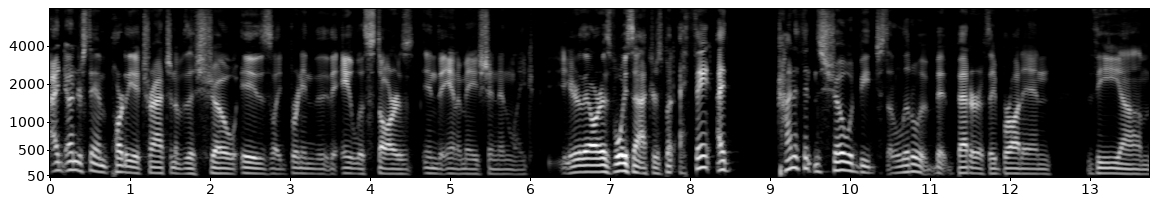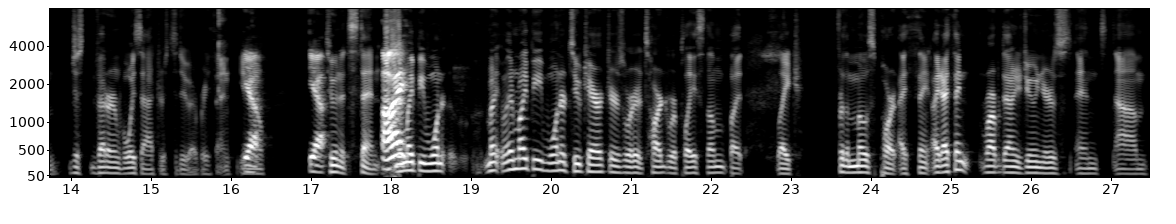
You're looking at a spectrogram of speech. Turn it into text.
I, understand part of the attraction of this show is like bringing the, the A list stars into animation and like here they are as voice actors. But I think I kind of think the show would be just a little bit better if they brought in the um just veteran voice actors to do everything. You Yeah. know, yeah. to an extent. I- there might be one might, there might be one or two characters where it's hard to replace them, but like for the most part, I think like, I think Robert Downey Jr.'s and um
